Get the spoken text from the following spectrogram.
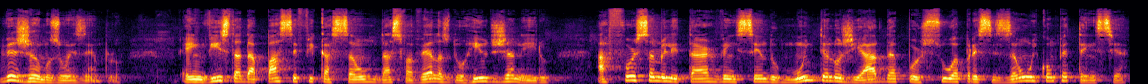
Vejamos um exemplo. Em vista da pacificação das favelas do Rio de Janeiro, a força militar vem sendo muito elogiada por sua precisão e competência.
